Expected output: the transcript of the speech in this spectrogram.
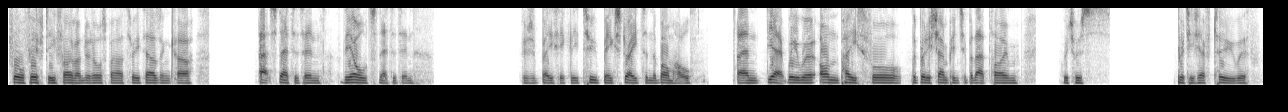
450, 500 horsepower, 3000 car at Snetterton, the old Snetterton, which is basically two big straights and the bomb hole. And yeah, we were on pace for the British Championship at that time, which was British F2 with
